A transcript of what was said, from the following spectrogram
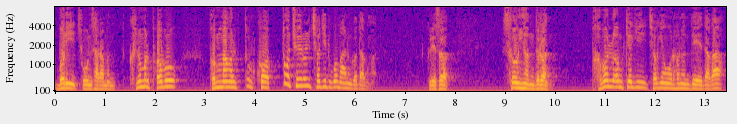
머리 좋은 사람은 그놈을 법의 법망을 뚫고 또 죄를 저지르고 마는 거다 그 말. 그래서 성현들은 법을 엄격히 적용을 하는 데에다가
